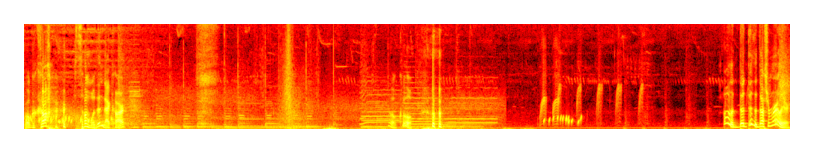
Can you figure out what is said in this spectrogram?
broke a car. Someone was in that car. Oh, cool. oh, the, the, a Dutch from earlier.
